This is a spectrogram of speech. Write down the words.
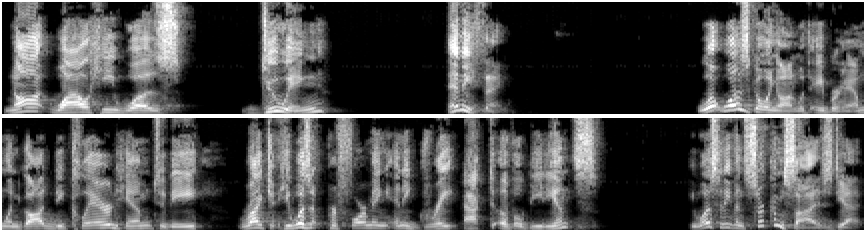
not while he was doing anything. What was going on with Abraham when God declared him to be righteous? He wasn't performing any great act of obedience. He wasn't even circumcised yet.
